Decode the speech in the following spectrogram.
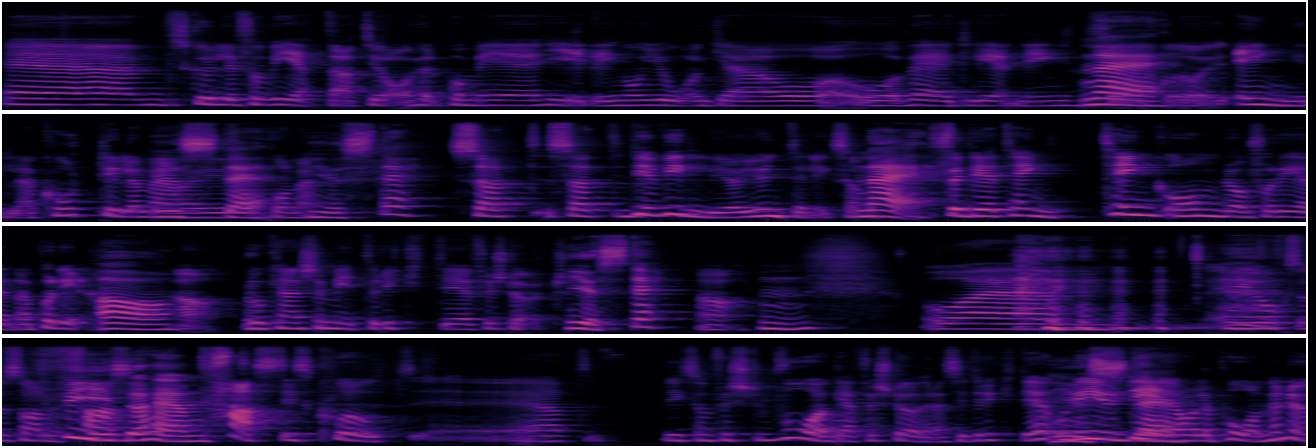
eh, skulle få veta att jag höll på med healing och yoga och, och vägledning. Nej. folk, Och änglakort till och med har Just jag ju hållit på det, med. just det. Så att, så att det ville jag ju inte liksom. Nej. För det, tänk, tänk om de får reda på det. Ja, Ja, då kanske mitt rykte är förstört. just det. Ja. Och ehm, det är också en sån Fy, så fantastisk quote, eh, att liksom först, våga förstöra sitt rykte. Och Just det är ju det, det. jag håller på med nu.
